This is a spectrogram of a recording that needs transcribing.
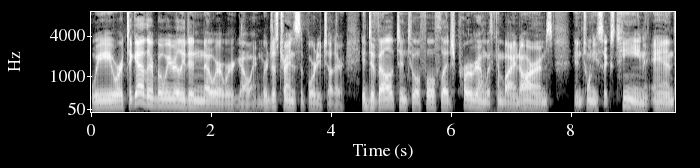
we were together, but we really didn't know where we are going. We're just trying to support each other. It developed into a full fledged program with Combined Arms in 2016. And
